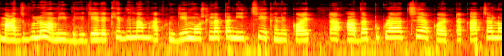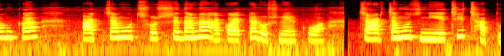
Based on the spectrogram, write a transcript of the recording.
মাছগুলো আমি ভেজে রেখে দিলাম। এখন যে মশলাটা নিচ্ছি, এখানে কয়েকটা আদা টুকরা আছে আর কয়েকটা কাঁচা লঙ্কা, পাঁচ চামচ সর্ষে দানা আর কয়েকটা রসুনের কোয়া। চার চামচ নিয়েছি ছাতু।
